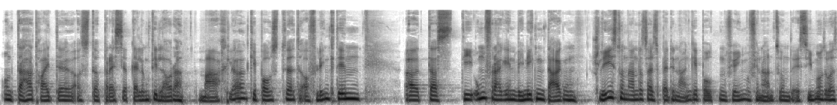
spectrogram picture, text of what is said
Und da hat heute aus der Presseabteilung die Laura Machler gepostet auf LinkedIn, äh, dass die Umfrage in wenigen Tagen schließt und anders als bei den Angeboten für Immofinanz und SIMO und sowas,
